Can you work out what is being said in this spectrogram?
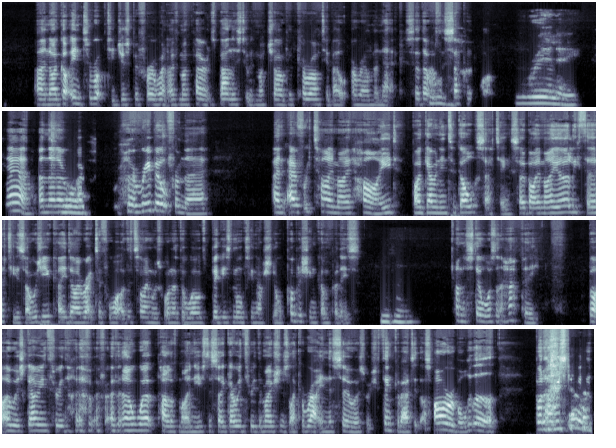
And I got interrupted just before I went over my parents' banister with my childhood karate belt around my neck. So that was Oh. the second one. really? Yeah, and then I, Oh. I, I rebuilt from there. And every time I'd hide by going into goal setting. So by my early 30s, I was UK director for what at the time was one of the world's biggest multinational publishing companies. hmm And I still wasn't happy. But I was going through the, a work pal of mine used to say, going through the motions like a rat in the sewers, which think about it, that's horrible. Ugh. But I was doing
